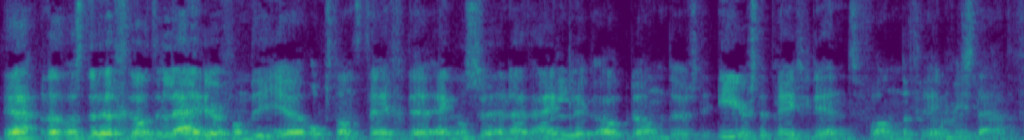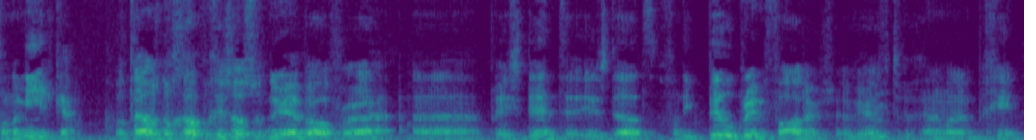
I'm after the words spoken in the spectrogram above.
ja. ja, dat was de grote leider van die eh, opstand tegen de Engelsen en uiteindelijk ook dan dus de eerste president van de Verenigde Amerika. Staten van Amerika. Wat trouwens nog grappig is als we het nu hebben over eh, eh, presidenten, is dat van die Pilgrim Fathers, weer even terug aan het begin.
